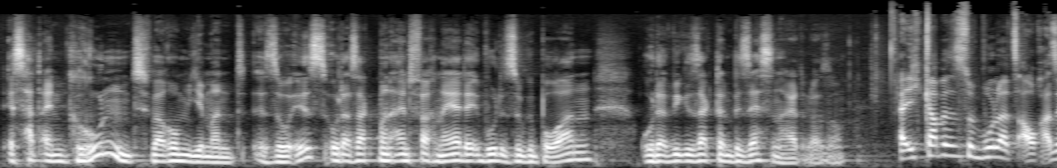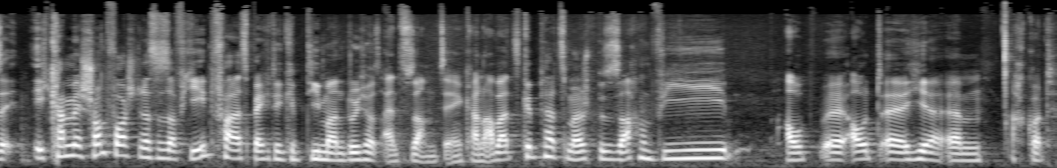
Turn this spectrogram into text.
es hat einen Grund, warum jemand so ist? Oder sagt man einfach, naja, der wurde so geboren oder wie gesagt, dann Besessenheit oder so? Ich glaube, es ist sowohl als auch. Also, ich kann mir schon vorstellen, dass es auf jeden Fall Aspekte gibt, die man durchaus ein zusammenzählen kann. Aber es gibt halt zum Beispiel so Sachen wie Out, äh, out, äh, hier, ähm, ach Gott,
